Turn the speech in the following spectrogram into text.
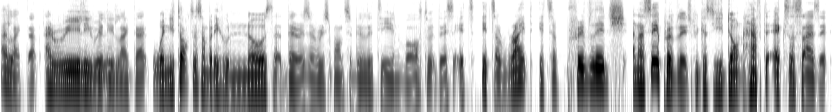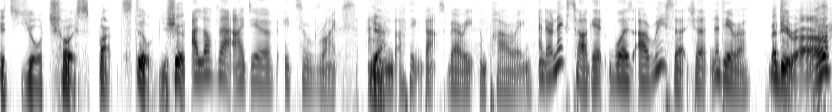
I like that. I really, really mm. like that. When you talk to somebody who knows that there is a responsibility involved with this, it's it's a right, it's a privilege, and I say privilege because you don't have to exercise it. It's your choice, but still, you should. I love that idea of it's a right, Yeah. and I think that's very empowering. And our next target was our researcher, Nadira. Nadira,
